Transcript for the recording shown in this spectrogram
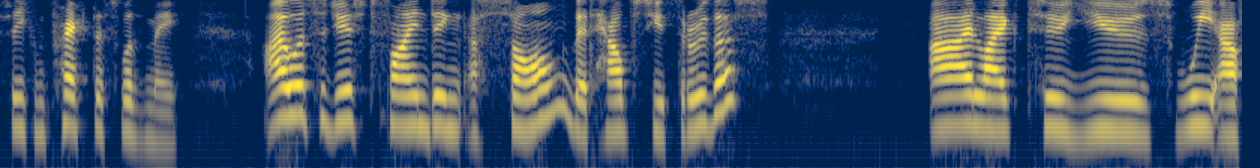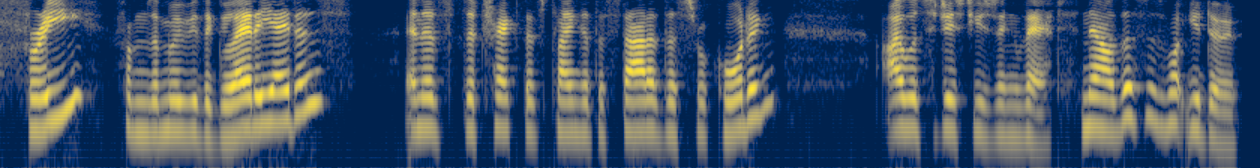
so you can practice with me. I would suggest finding a song that helps you through this. I like to use We Are Free from the movie The Gladiators, and it's the track that's playing at the start of this recording. I would suggest using that. Now, this is what you do.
